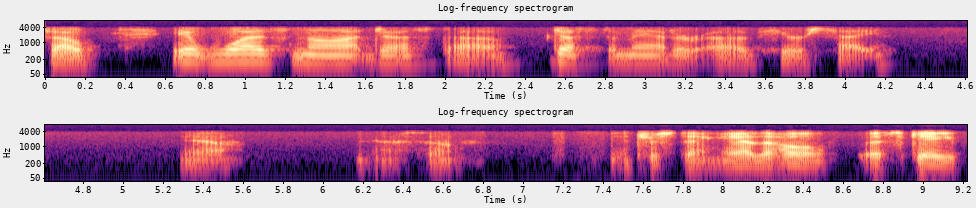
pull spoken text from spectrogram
So it was not just a, just a matter of hearsay. Yeah, yeah. So interesting. Yeah, the whole escape.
